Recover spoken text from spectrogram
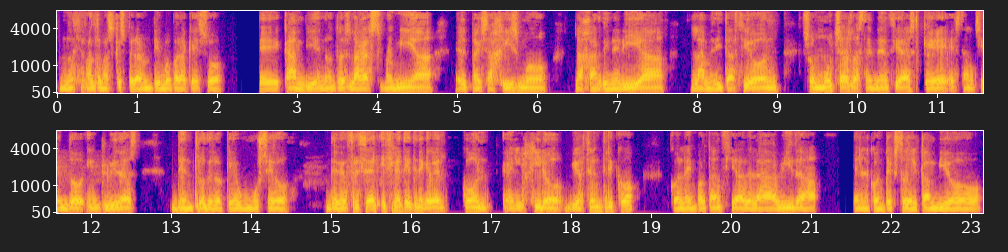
no hace falta más que esperar un tiempo para que eso eh, cambie. ¿no? Entonces la gastronomía, el paisajismo, la jardinería, la meditación, son muchas las tendencias que están siendo incluidas dentro de lo que un museo debe ofrecer. Y fíjate que tiene que ver con el giro biocéntrico, con la importancia de la vida en el contexto del cambio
